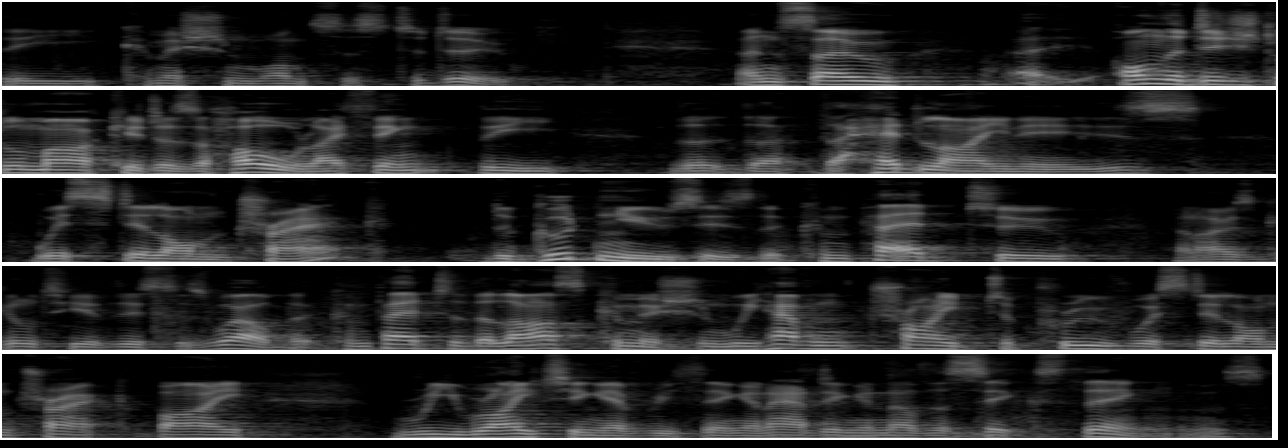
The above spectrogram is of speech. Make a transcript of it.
the Commission wants us to do. And so, uh, on the digital market as a whole, I think the, the, the, the headline is we're still on track. The good news is that compared to, and I was guilty of this as well, but compared to the last commission, we haven't tried to prove we're still on track by rewriting everything and adding another six things,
